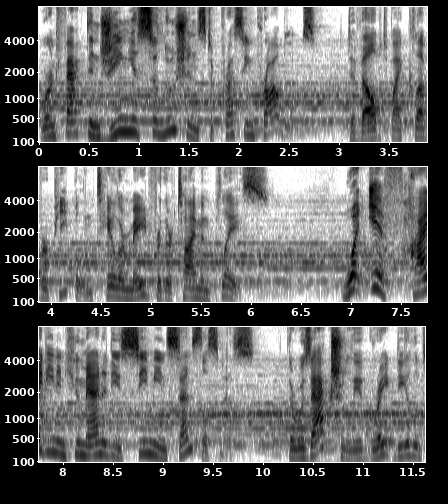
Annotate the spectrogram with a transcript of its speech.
were in fact ingenious solutions to pressing problems, developed by clever people and tailor-made for their time and place? What if, hiding in humanity's seeming senselessness, there was actually a great deal of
